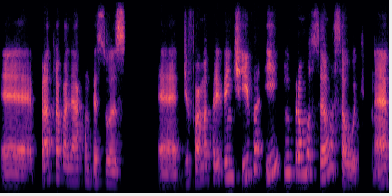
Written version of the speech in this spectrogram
é, para trabalhar com pessoas é, de forma preventiva e em promoção à saúde, né?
